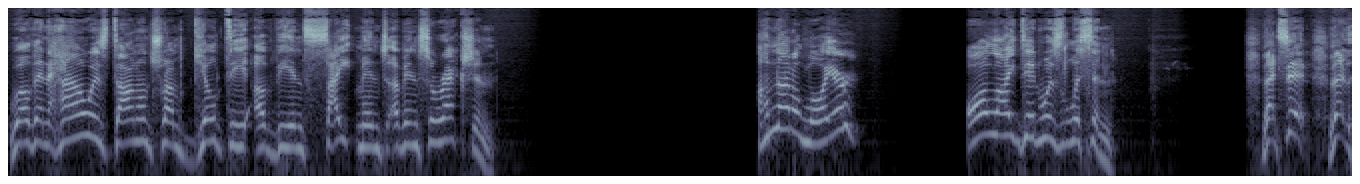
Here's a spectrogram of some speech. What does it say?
well, then how is Donald Trump guilty of the incitement of insurrection? I'm not a lawyer. All I did was listen. That's it. That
